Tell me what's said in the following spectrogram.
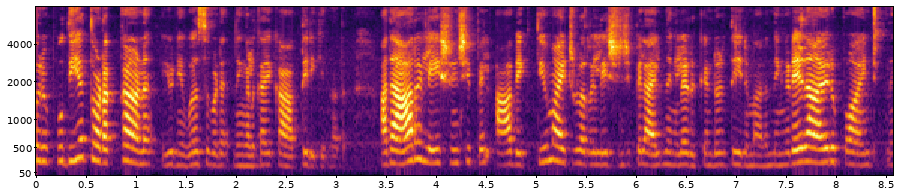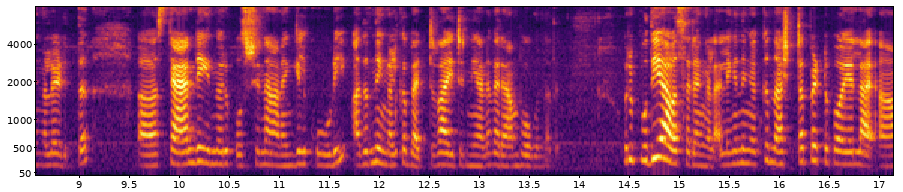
ഒരു പുതിയ തുടക്കമാണ് യൂണിവേഴ്സ് ഇവിടെ നിങ്ങൾക്കായി കാത്തിരിക്കുന്നത്. അത് ആ റിലേഷൻഷിപ്പിൽ ആ വ്യക്തിയുമായിട്ടുള്ള റിലേഷൻഷിപ്പിലായാലും നിങ്ങൾ എടുക്കേണ്ട ഒരു തീരുമാനം നിങ്ങളുടേതായ ഒരു പോയിന്റ് നിങ്ങളെടുത്ത് സ്റ്റാൻഡ് ചെയ്യുന്ന ഒരു പൊസിഷൻ ആണെങ്കിൽ കൂടി അത് നിങ്ങൾക്ക് ബെറ്റർ ആയിട്ട് തന്നെയാണ് വരാൻ പോകുന്നത്. ഒരു പുതിയ അവസരങ്ങൾ അല്ലെങ്കിൽ നിങ്ങൾക്ക് നഷ്ടപ്പെട്ടു പോയ ആ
